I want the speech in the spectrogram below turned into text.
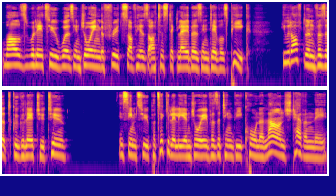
While Zwelethu was enjoying the fruits of his artistic labours in Devil's Peak, he would often visit Guguletu too. He seemed to particularly enjoy visiting the Corner Lounge tavern there,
